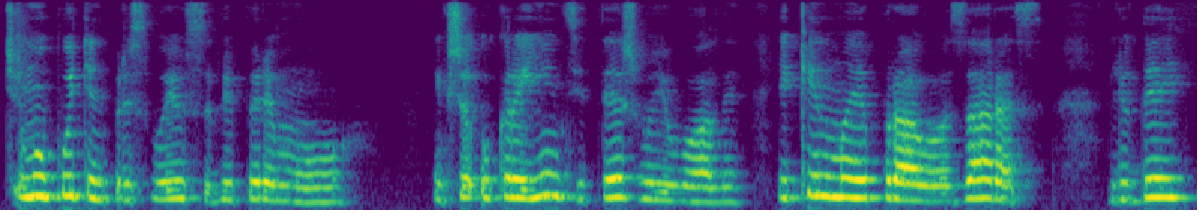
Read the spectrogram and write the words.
Чому Путін присвоїв собі перемогу? Якщо українці теж воювали, він має право зараз людей,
